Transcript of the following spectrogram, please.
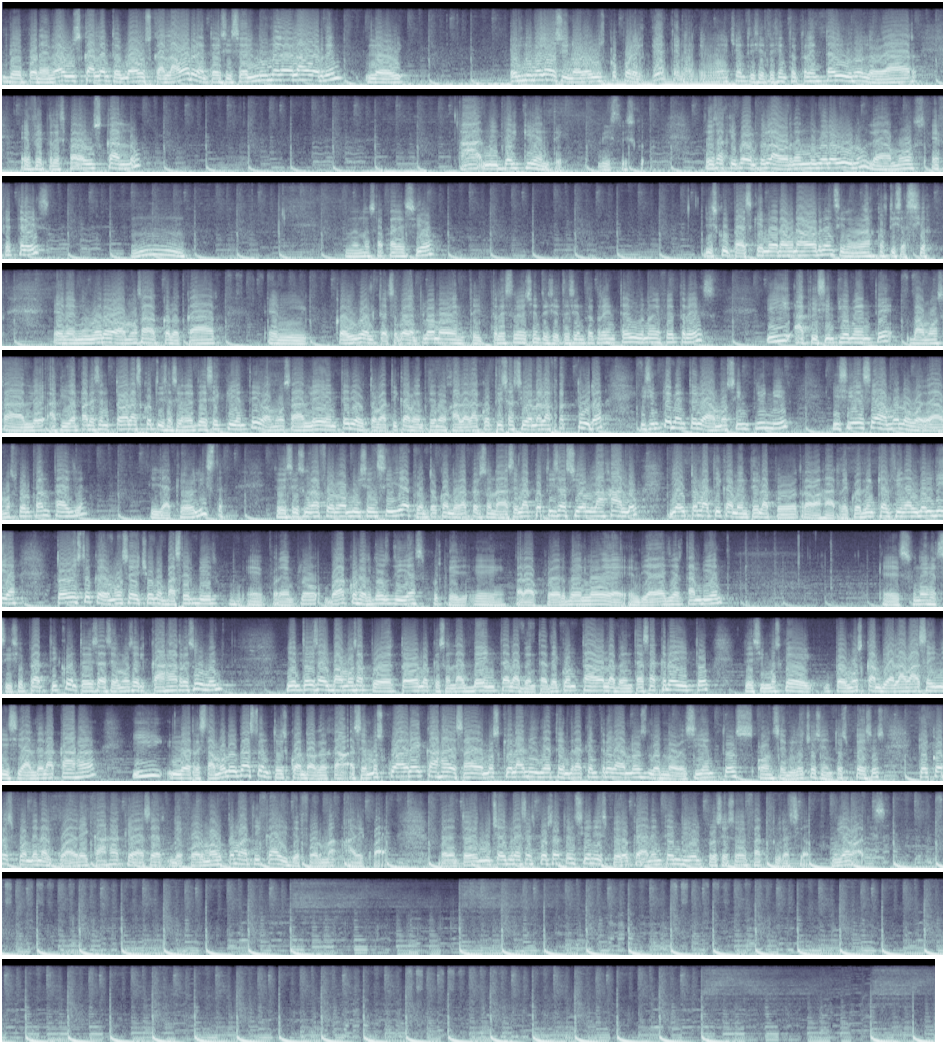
de ponerme a buscarla entonces voy a buscar la orden. Entonces si sé el número de la orden le doy el número si no lo busco por el cliente 87131 le voy a dar F3 para buscarlo. Ah ni del cliente. Listo entonces aquí por ejemplo la orden número 1 le damos F3 mm. no nos apareció. Disculpa es que no era una orden sino una cotización. En el número vamos a colocar el código del texto por ejemplo 93387 F3 y aquí simplemente vamos a darle aquí ya aparecen todas las cotizaciones de ese cliente y vamos a darle enter y automáticamente nos jala la cotización a la factura y simplemente le damos imprimir y si deseamos lo damos por pantalla y ya quedó lista. Entonces es una forma muy sencilla. De pronto cuando una persona hace la cotización la jalo y automáticamente la puedo trabajar. Recuerden que al final del día todo esto que hemos hecho nos va a servir eh, por ejemplo voy a coger dos días porque eh, para poder verlo el día de ayer también que es un ejercicio práctico. Entonces hacemos el caja resumen y entonces ahí vamos a poder todo lo que son las ventas, las ventas de contado, las ventas a crédito, decimos que podemos cambiar la base inicial de la caja y le restamos los gastos, entonces cuando hacemos cuadre de caja sabemos que la niña tendrá que entregarnos los 911.800 pesos que corresponden al cuadre de caja que va a ser de forma automática y de forma adecuada. Bueno, entonces muchas gracias por su atención y espero que hayan entendido el proceso de facturación. Muy amables.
